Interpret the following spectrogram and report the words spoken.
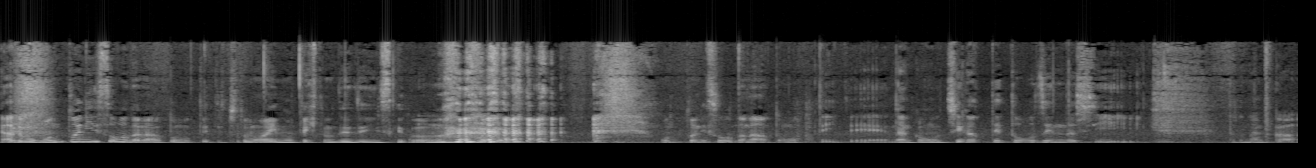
やでも本当にそうだなと思っててちょっとワイン持ってきても全然いいんですけど、本当にそうだなと思っていてなんかもう違って当然だしただなんか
